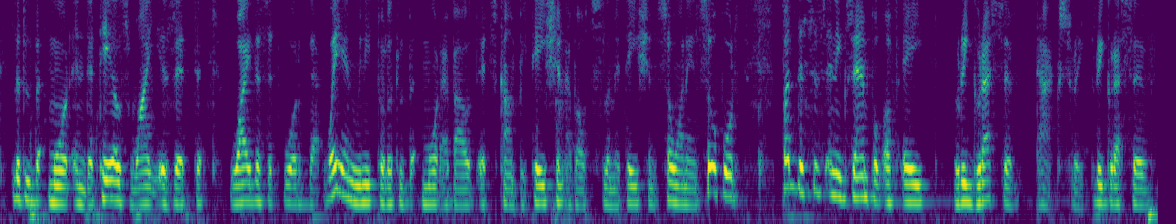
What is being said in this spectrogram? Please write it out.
a little bit more in details. Why is it, why does it work that way? And we need to a little bit more about its computation, about its limitation, so on and so forth. But this is an example of a regressive tax rate, regressive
